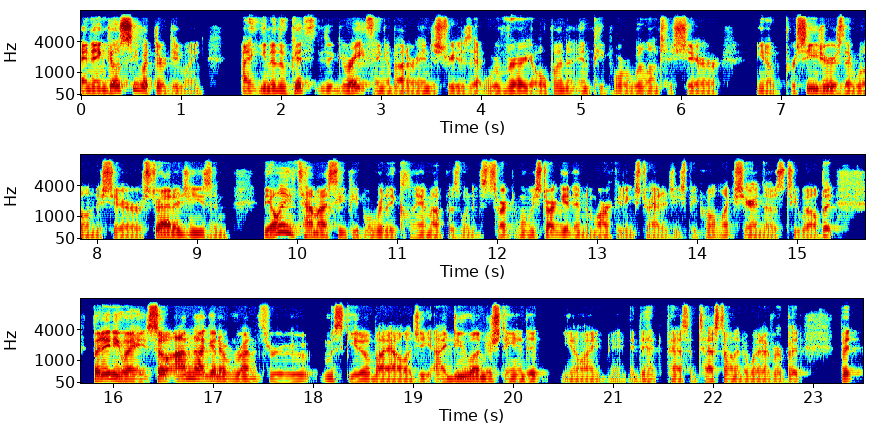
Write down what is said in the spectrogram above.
and then go see what they're doing. I, you know, the good, the great thing about our industry is that we're very open and people are willing to share, you know, procedures. They're willing to share strategies. And the only time I see people really clam up is when it start when we start getting into marketing strategies. People don't like sharing those too well. But but anyway, so I'm not going to run through mosquito biology. I do understand it. You know, I, I did have to pass a test on it or whatever. But but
